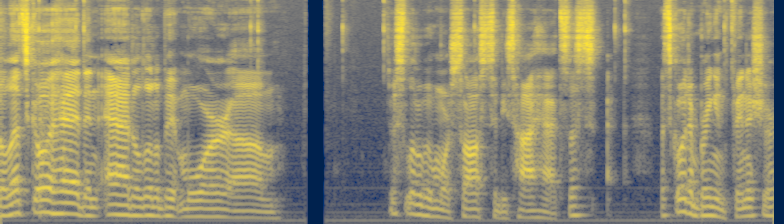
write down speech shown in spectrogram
So let's go ahead and add a little bit more, um, just a little bit more sauce to these hi-hats. Let's, let's go ahead and bring in finisher.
